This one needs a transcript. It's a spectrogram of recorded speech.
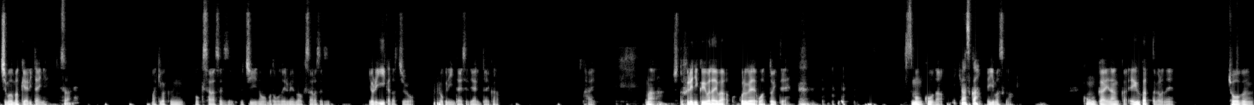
ちもうまくやりたいね。そうだね。牧場くんを腐らせず、うちの元々いるメンバーを腐らせず、よりいい形を6人体制でやりたいから。はい。まあ、ちょっと触れにくい話題はこれぐらいで終わっといて。質問コーナいきますかーいきますか。今回なんかエグかったからね。長文。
